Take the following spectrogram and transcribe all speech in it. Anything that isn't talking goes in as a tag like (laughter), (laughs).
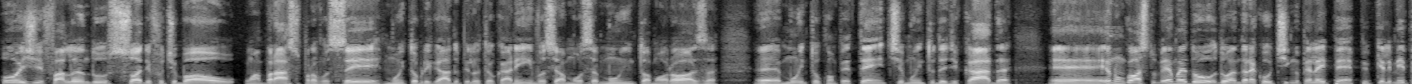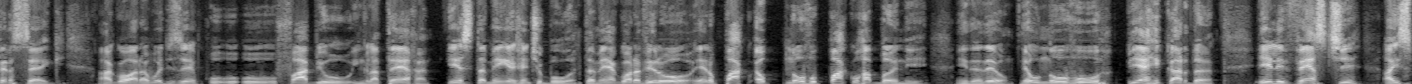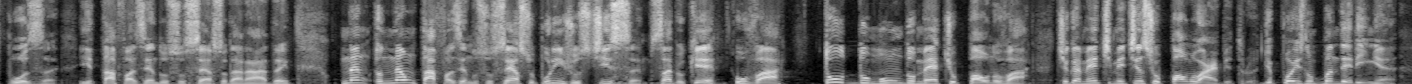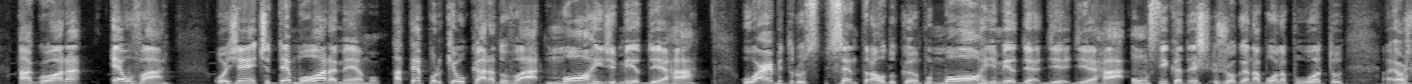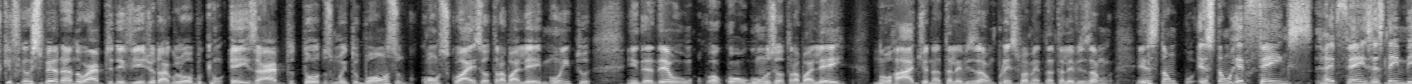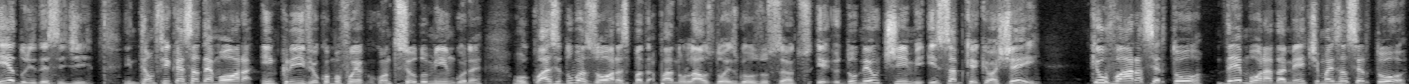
Hoje falando só de futebol, um abraço para você, muito obrigado pelo teu carinho, você é uma moça muito amorosa, é, muito competente, muito dedicada. É, eu não gosto mesmo é do, do André Coutinho pela IPEP, porque ele me persegue. Agora, vou dizer, o, o, o, Fábio Inglaterra, esse também é gente boa. Também agora virou, era o Paco, é o novo Paco Rabanne, entendeu? É o novo Pierre Cardan. Ele veste a esposa e tá fazendo sucesso danado, hein? Não, não tá fazendo sucesso por injustiça. Sabe o quê? O VAR. Todo mundo mete o pau no VAR. Antigamente metia-se o pau no árbitro, depois no bandeirinha. Agora é o VAR. Ô, gente, demora mesmo. Até porque o cara do VAR morre de medo de errar. O árbitro central do campo morre de medo de, de, de errar. Um fica jogando a bola pro outro. Eu acho que ficam esperando o árbitro de vídeo da Globo, que um ex-árbitro, todos muito bons, com os quais eu trabalhei muito, entendeu? Com alguns eu trabalhei, no rádio e na televisão, principalmente na televisão. Eles estão estão reféns, reféns, eles têm medo de decidir. Então fica essa demora incrível, como foi aconteceu domingo, né? Quase duas horas para anular os dois gols do Santos. E do meu time time. E sabe o que, que eu achei? Que o VAR acertou. Demoradamente, mas acertou.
